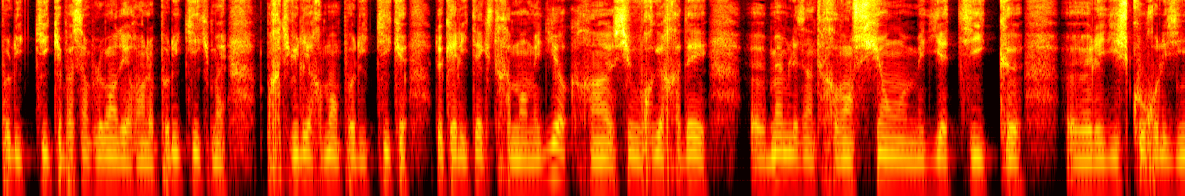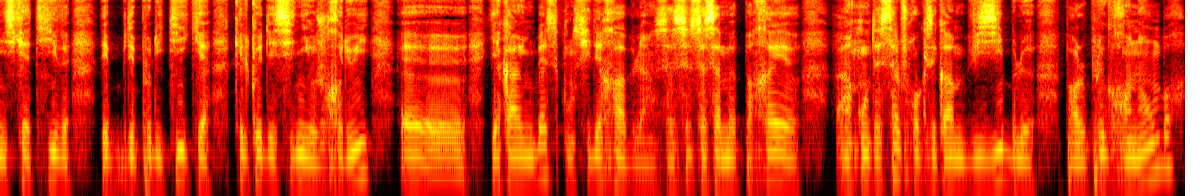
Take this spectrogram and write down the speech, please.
politique, et pas simplement des rangs de la politique, mais particulièrement politique, de qualité extrêmement médiocre. Hein. Si vous regardez même les interventions médiatiques, les discours ou les initiatives des, des, politiques il y a quelques décennies aujourd'hui, il y a quand même une baisse considérable Hein. Ça, ça, me paraît euh, incontestable. Je crois que c'est quand même visible par le plus grand nombre.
